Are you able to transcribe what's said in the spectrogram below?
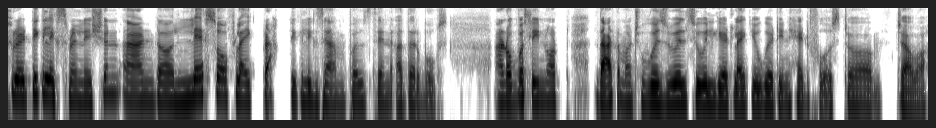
theoretical explanation and uh, less of like practical examples than other books. And obviously not that much visuals you will get like you get in head first uh, java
